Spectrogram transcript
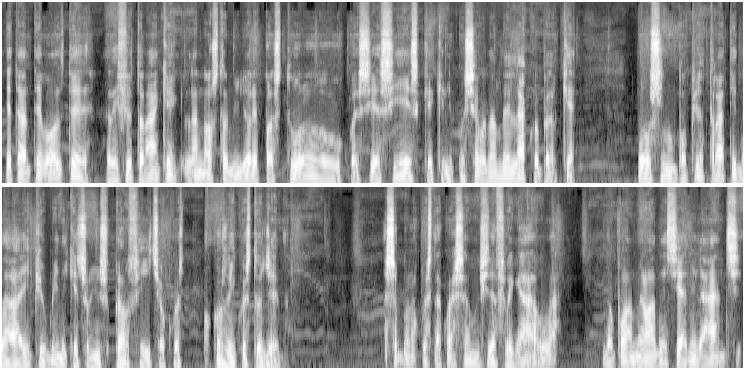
e tante volte rifiutano anche la nostra migliore pastura o qualsiasi esca che gli possiamo dare nell'acqua perché loro sono un po' più attratti dai piumini che sono in superficie o cose di questo genere. Insomma, questa qua siamo riusciti a fregarla dopo almeno una decina di lanci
